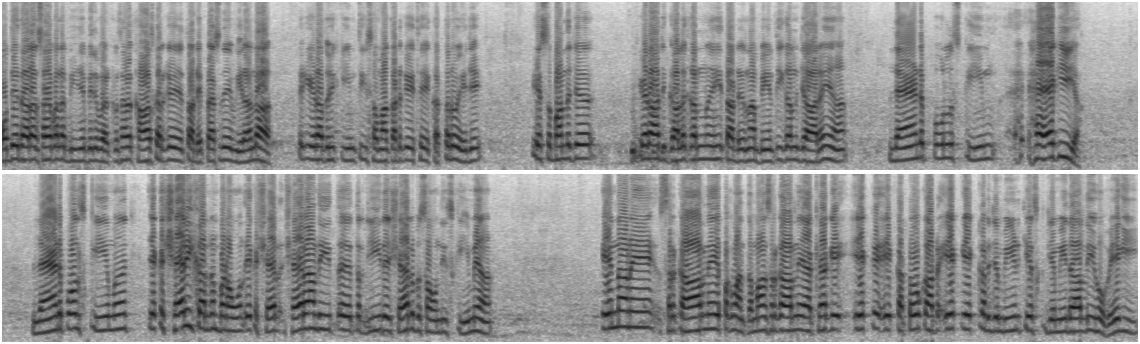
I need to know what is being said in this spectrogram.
ਅਹੁਦੇਦਾਰਾਂ ਸਾਹਿਬਾਂ ਦਾ, ਬੀਜੇਪੀ ਦੇ ਵਰਕਰ ਸਾਹਿਬ, ਖਾਸ ਕਰਕੇ ਤੁਹਾਡੇ ਪ੍ਰੈਸ ਦੇ ਵੀਰਾਂ ਦਾ ਜਿਹੜਾ ਤੁਸੀਂ ਕੀਮਤੀ ਸਮਾਂ ਕੱਢ ਕੇ ਇੱਥੇ ਇਕੱਤਰ ਹੋਏ ਜੇ, ਇਸ ਸੰਬੰਧ 'ਚ ਜਿਹੜਾ ਅੱਜ ਗੱਲ ਕਰਨ ਅਸੀਂ ਤੁਹਾਡੇ ਨਾਲ ਬੇਨਤੀ ਕਰਨ ਜਾ ਰਹੇ ਹਾਂ ਲੈਂਡ ਪੁਲ ਸਕੀਮ ਹੈ- ਕੀ ਆ? ਲੈਂਡ ਪੁਲ ਸਕੀਮ ਇੱਕ ਸ਼ਹਿਰੀਕਰਨ ਬਣਾਉਣ ਇੱਕ ਸ਼ਹਿਰ ਸ਼ਹਿਰਾਂ ਦੀ ਤ- ਤਰਜੀਹ ਤੇ ਸ਼ਹਿਰ ਵਸਾਉਣ ਦੀ ਸਕੀਮ ਆ। ਇਹਨਾਂ ਨੇ ਸਰਕਾਰ ਨੇ, ਭਗਵੰਤ ਮਾਨ ਸਰਕਾਰ ਨੇ ਆਖਿਆ ਕਿ ਇੱਕ ਇੱਕ ਘੱਟੋ ਘੱਟ 1 ਏਕੜ ਜ਼ਮੀਨ 'ਚ ਇਸ ਜ਼ਮੀਂਦਾਰ ਦੀ ਹੋਵੇਗੀ।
